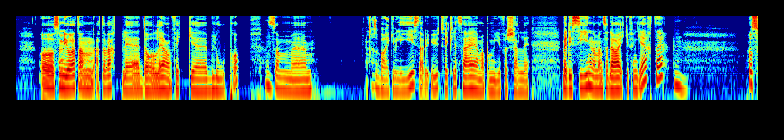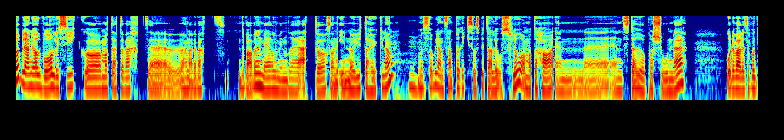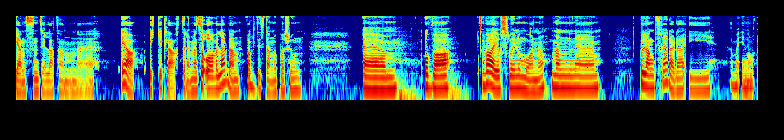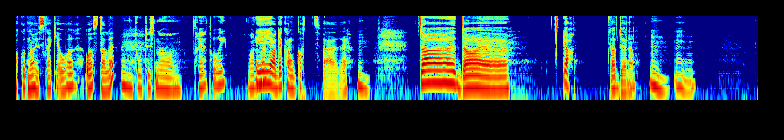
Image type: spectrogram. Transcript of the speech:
Og som gjorde at han etter hvert ble dårligere. Han fikk eh, blodpropp mm. som eh, som bare ikke ville gi seg. Hadde utviklet seg. Han var på mye forskjellig medisiner mens det da ikke fungerte. Mm. Og så ble han jo alvorlig syk og måtte etter hvert Han hadde vært Det var vel mer eller mindre ett år sånn inn og ut av Haukeland. Mm. Men så ble han sendt på Rikshospitalet i Oslo og måtte ha en, eh, en, større operasjon der. Hvor det var liksom på grensen til at han eh, ja, ikke klarte det. Men så overlevde han faktisk mm. den operasjonen. Um, og var var i Oslo i noen måneder, men uh, på langfredag da i Jeg må innrømme, akkurat nå husker jeg ikke år, årstallet. Mm, 2003, tror jeg. Var det det? Ja, det kan godt være. Mm. Da Da eh, Ja, da døde han. Mm. mm.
